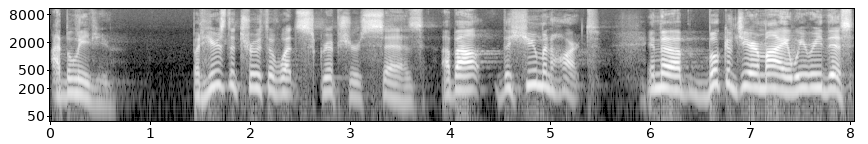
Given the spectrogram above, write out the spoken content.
I believe you. But here's the truth of what Scripture says about the human heart. In the book of Jeremiah, we read this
